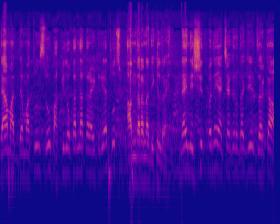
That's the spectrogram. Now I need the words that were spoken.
त्या माध्यमातून जो बाकी लोकांना क्रायटेरिया तोच आमदारांना देखील राहील. नाही निश्चितपणे याच्याकरता जे जर का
